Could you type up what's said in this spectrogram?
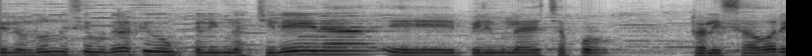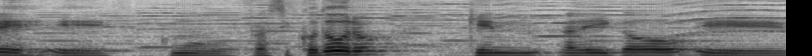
de los lunes cinematográficos con películas chilenas, eh, películas hechas por realizadores eh, como Francisco Toro, quien ha dedicado eh,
